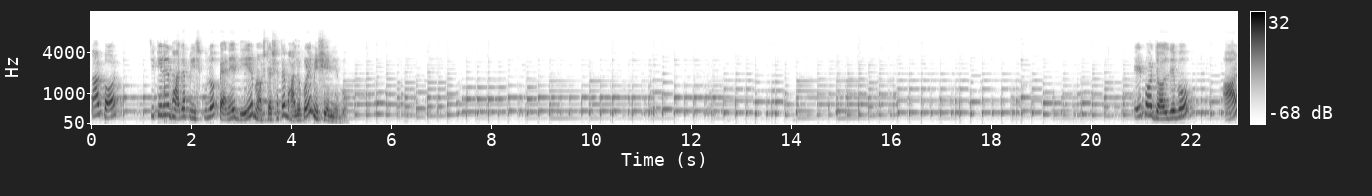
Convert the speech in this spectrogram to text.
তারপর চিকেনের ভাজা পিসগুলো প্যানে দিয়ে মশলার সাথে ভালো করে মিশিয়ে নেব। এরপর জল দেব আর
